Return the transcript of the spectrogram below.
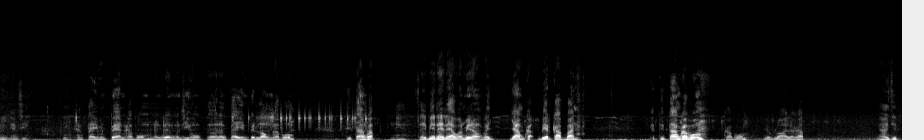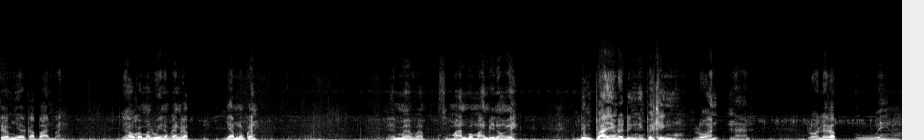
นี่ยังสินี่ทั้งไตมันแป้นครับผมทั้งเรื่องมันสีหกแต่ว่าทั้งไตมันเป็นหล่องครับผม ติดตามครับ ใส่เบ็ดให้แล้วกันพี่น้องไปย่ำกับเบ็ดกลับบันติดตามครับผม ครับผมเรียบร้อยแล้วครับเดี๋ยวสิเติมเยื่อกลับบ้านบันเดี๋ยวเขามาลุยน้ำกันครับย่ำน้ำกันไอ้มาว่าสิมานบ่มานพี่น้องเอ้ยดึงป้ายังไงดึงนี่ไปเข่งหมูร้อนนาน ร้อนแล้วครับโอ้ยเนาะ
